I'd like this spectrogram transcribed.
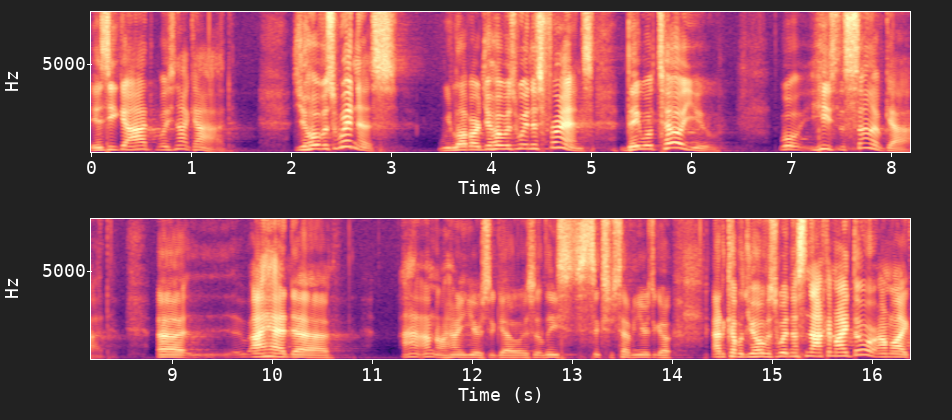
Is he God? Well, he's not God. Jehovah's Witness we love our Jehovah's Witness friends. They will tell you, well, he's the Son of God. Uh, I had, uh, I don't know how many years ago, it was at least six or seven years ago, I had a couple Jehovah's Witnesses knock on my door. I'm like,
